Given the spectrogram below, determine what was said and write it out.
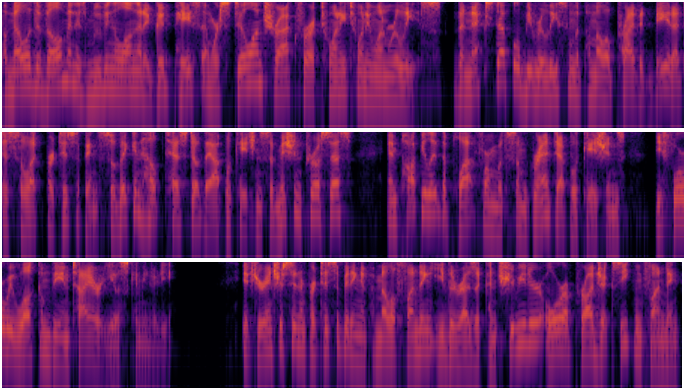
Pomelo development is moving along at a good pace, and we're still on track for our 2021 release. The next step will be releasing the Pomelo private beta to select participants so they can help test out the application submission process and populate the platform with some grant applications before we welcome the entire EOS community. If you're interested in participating in Pomelo funding either as a contributor or a project seeking funding,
